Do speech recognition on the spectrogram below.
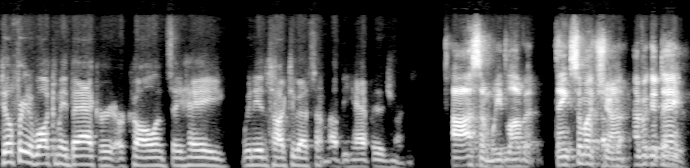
feel free to welcome me back or, or call and say, "Hey, we need to talk to you about something." I'll be happy to join. you. Awesome, we'd love it. Thanks so much, John. Have a good Thank day.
